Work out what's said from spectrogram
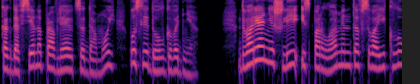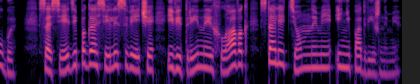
когда все направляются домой после долгого дня. Дворяне шли из парламента в свои клубы. Соседи погасили свечи, и витрины их лавок стали темными и неподвижными.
